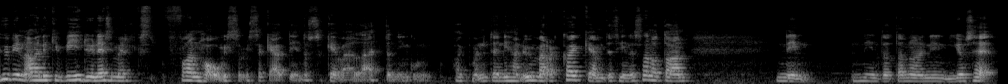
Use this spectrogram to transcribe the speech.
hyvin ainakin viihdyin esimerkiksi Fun Homeissa, missä käytiin tuossa keväällä, että niin kuin, vaikka mä nyt en ihan ymmärrä kaikkea, mitä siinä sanotaan, niin, niin, tota noin, niin jo se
